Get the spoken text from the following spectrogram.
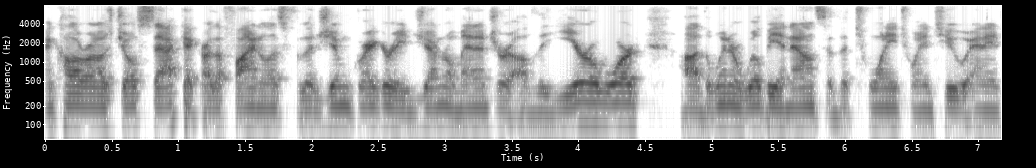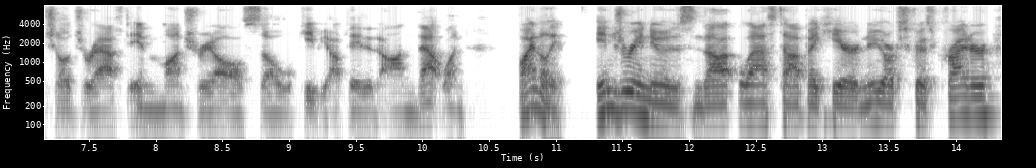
and Colorado's Joe Sakic are the finalists for the Jim Gregory General Manager of the Year award. Uh, the winner will be announced at the 2022 NHL Draft in Montreal. So we'll keep you updated on that one. Finally, Injury news, not last topic here. New York's Chris Kreider,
